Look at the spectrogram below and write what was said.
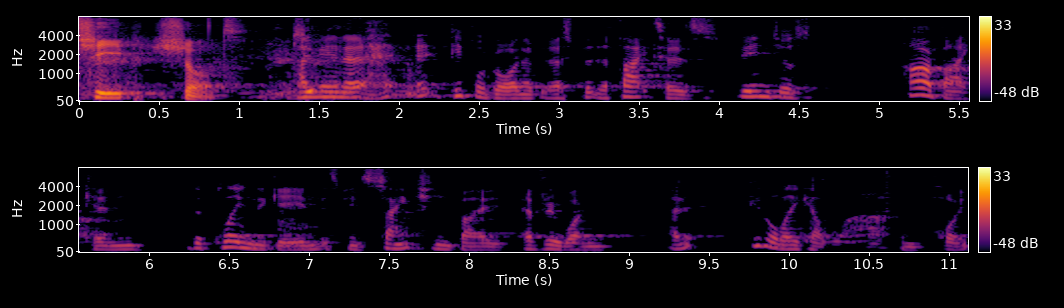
cheap shot. I mean, uh, people go on about this, but the fact is, Rangers are back in. They're playing the game. It's been sanctioned by everyone, and people like a laugh and point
